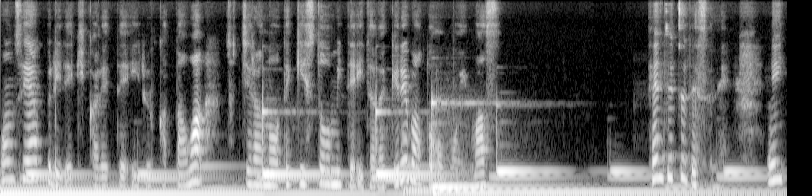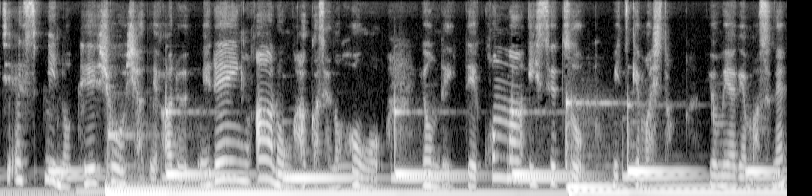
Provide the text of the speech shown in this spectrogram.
音声アプリで聞かれている方はそちらのテキストを見ていただければと思います。先日ですね、HSP の提唱者であるエレイン・アーロン博士の本を読んでいて、こんな一節を見つけました。読み上げますね。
